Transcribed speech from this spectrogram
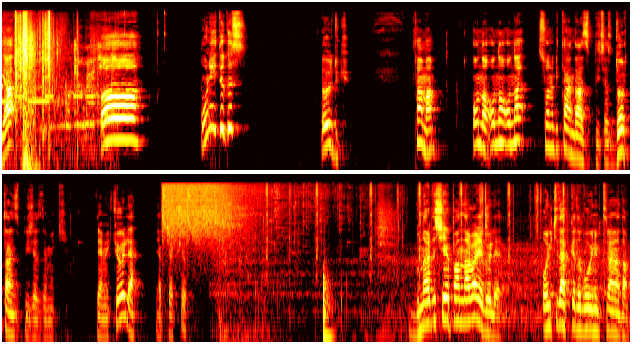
Ya. Aa! O neydi kız? Öldük. Tamam. Ona ona ona sonra bir tane daha zıplayacağız. Dört tane zıplayacağız demek ki. Demek ki öyle. Yapacak bir şey yok. Bunlarda şey yapanlar var ya böyle. 12 dakikada bu oyunu bitiren adam.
